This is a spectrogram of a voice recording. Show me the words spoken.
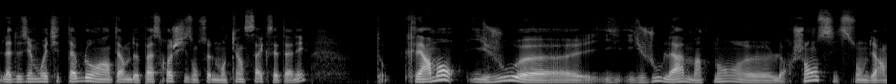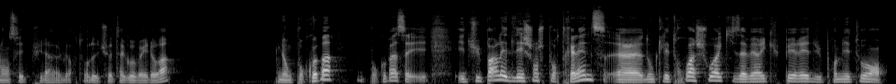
la deuxième moitié de tableau hein, en termes de pass rush, ils ont seulement 15 sacs cette année. Donc clairement, ils jouent, euh, ils, jouent là maintenant euh, leur chance. Ils se sont bien relancés depuis leur tour de Tua Vailoa. Donc pourquoi pas? Pourquoi pas? Et tu parlais de l'échange pour Trellens. donc les trois choix qu'ils avaient récupérés du premier tour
